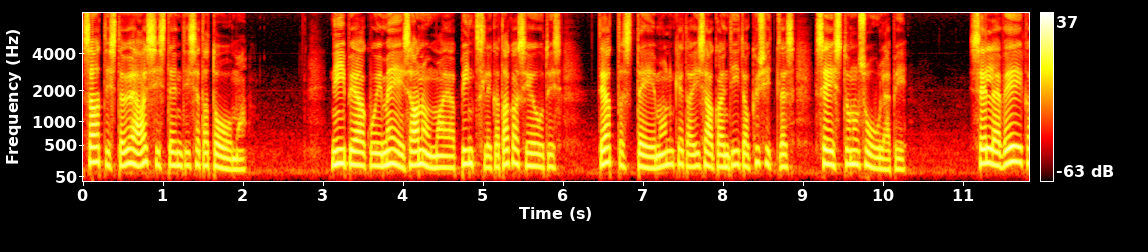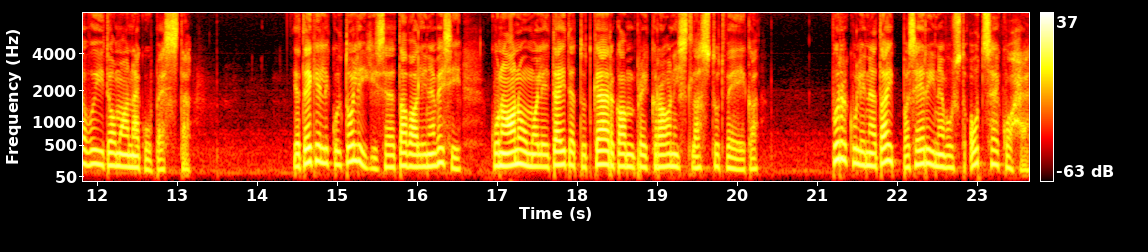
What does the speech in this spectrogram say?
saatis ta ühe assistendi seda tooma. niipea, kui mees anuma ja pintsliga tagasi jõudis, teatas teemon, keda isa Candido küsitles, seestunu suu läbi. selle veega võid oma nägu pesta. ja tegelikult oligi see tavaline vesi, kuna anum oli täidetud käärkambri kraanist lastud veega. Põrguline taipas erinevust otsekohe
